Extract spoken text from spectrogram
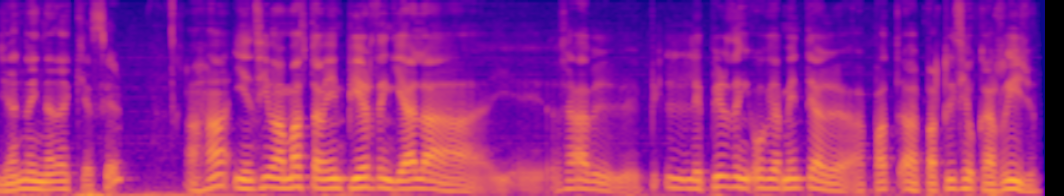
ya no hay nada que hacer. Ajá, y encima más también pierden ya la, eh, o sea, le le pierden obviamente al, a Patricio Carrillo,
